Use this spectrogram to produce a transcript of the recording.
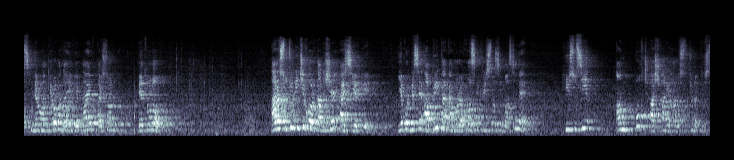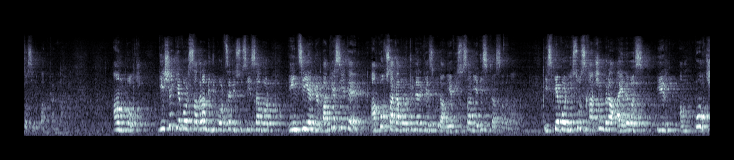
ոսկիներով հանքերով, նաև եւ նաև այսօր պետրոլով։ Հարստությունը ինչի խորտանիշ է այս երկրին։ Երբ որ գսե ապրի թակավորը խոսքը Քրիստոսի մասին է, Հիսուսի ամբողջ աշխարհի հարստությունը Քրիստոսի կպատկանի։ Ամբողջ։ Գիշեք եւ որ Սադրան պիտի փորձեր Հիսուսի իսա որ ինձի երկրպակես եթե ամբողջ թակավորությունները քեզ կուտամ եւ Հիսուսավ եդիս կրասադանա։ Իսկ երբ որ Հիսուս խաչին վրա այլևս իր ամբողջ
